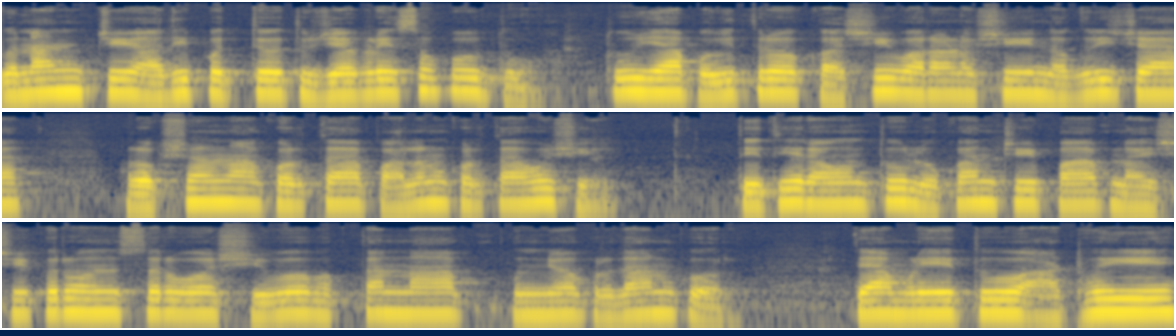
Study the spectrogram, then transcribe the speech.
गणांचे आधिपत्य तुझ्याकडे सोपवतो. तू या पवित्र काशी वाराणसी नगरीच्या रक्षणाकरता पालनकर्ता होशील. तेथे राहून तू लोकांचे पाप नाहीसे करून सर्व शिवभक्तांना पुण्य प्रदान कर. त्यामुळे तू आठही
